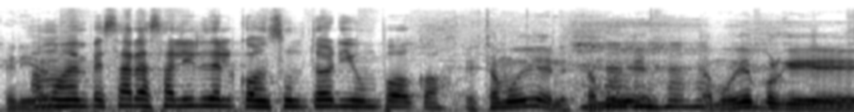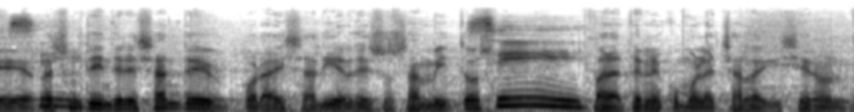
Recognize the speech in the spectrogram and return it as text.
Genial. Vamos a empezar a salir del consultorio un poco. Está muy bien, está muy bien. Está muy bien porque Sí. resulta interesante por ahí salir de esos ámbitos Sí. para tener como la charla que hicieron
